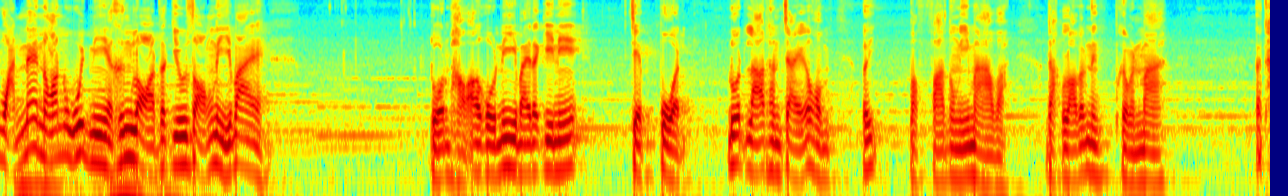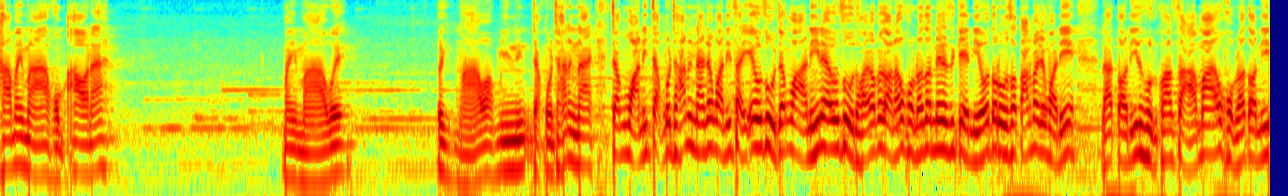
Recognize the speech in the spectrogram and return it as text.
หวันแน่นอนอุ้ยนี่ครึ่งหลอดสกิลสองหนีไป โดนเผาอัลโกนี่ไปตะกี้นี้ เจ็บปวดรวดร้าวทันใจก็ผม เอ้ยบัฟฟ้าตรงนี้มาว่ะ ดักรอแป๊บนึงเผื่อมันมา แต่ถ้าไม่มาผมเอานะ ไม่มาเว้ย เอ้ยมาว่ะมีหนึ่งจากบนช้าหนึ่งนายจังหวะนี้จับบนช้าหนึ่งนายจังหวะนี้ใส่เอลสูจังหวะนี้เนี่ยเอลสูถอยออกไปก่อนนะผมแล้วตอนนี้สเกตเหนียวตะรูสตันไปจังหวะนี้แล้วตอนนี้สุดความสามารถของผมแล้วตอนนี้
